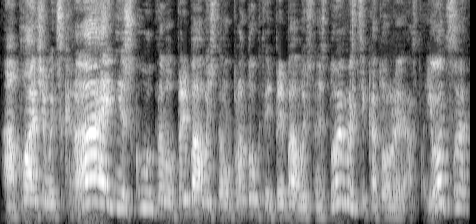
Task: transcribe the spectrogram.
оплачивать с крайне скудного прибавочного продукта и прибавочной стоимости, которая остается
